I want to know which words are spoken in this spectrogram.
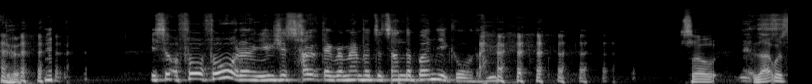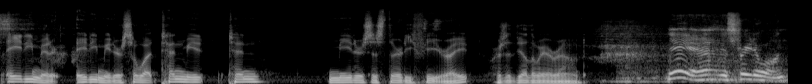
you sort of fall forward, and you just hope they remember to turn the bungee cord on. So that was 80 meter, 80 meters. So what? 10 me- 10 meters is 30 feet, right? Or is it the other way around? yeah, yeah, it's three to one.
